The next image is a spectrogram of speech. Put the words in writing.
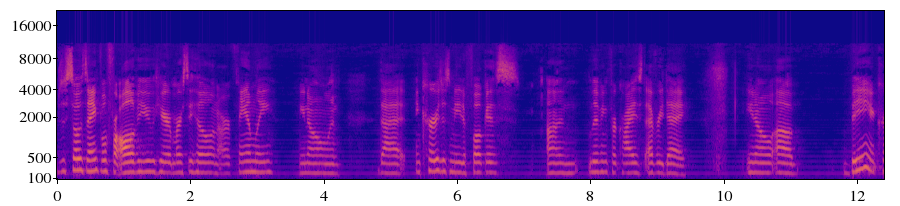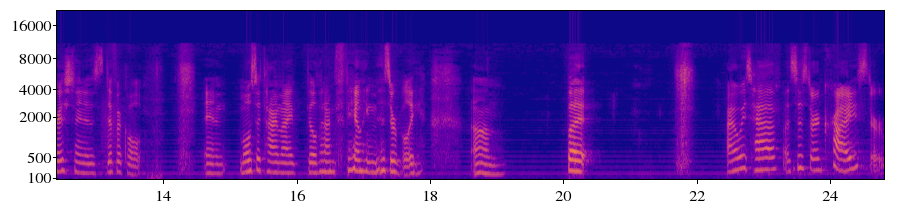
just so thankful for all of you here at Mercy Hill and our family, you know, and that encourages me to focus on living for Christ every day. You know, uh, being a Christian is difficult, and most of the time I feel that I'm failing miserably. Um, but I always have a sister in Christ, or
